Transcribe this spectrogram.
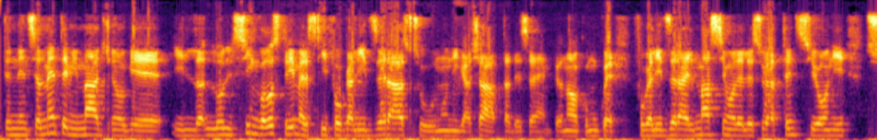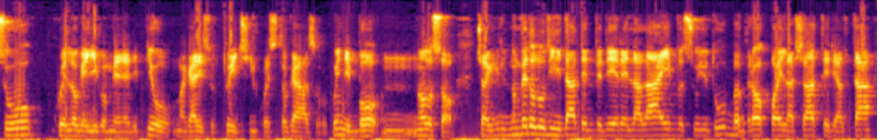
tendenzialmente mi immagino che il, lo- il singolo streamer si focalizzerà su un'unica chat ad esempio, no? comunque focalizzerà il massimo delle sue attenzioni su quello che gli conviene di più, magari su Twitch in questo caso, quindi boh, mh, non lo so, cioè, non vedo l'utilità del vedere la live su YouTube, però poi la chat in realtà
